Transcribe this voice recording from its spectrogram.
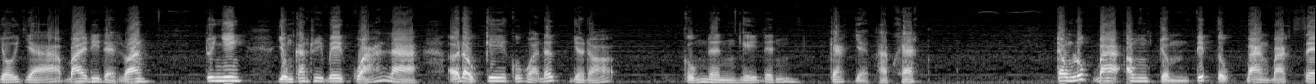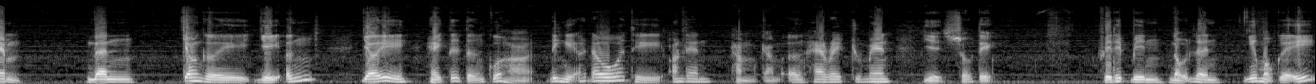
dội giả bay đi Đài Loan. Tuy nhiên, dùng Caribe quả là ở đầu kia của quả đất do đó cũng nên nghĩ đến các giải pháp khác. Trong lúc ba ông trùm tiếp tục bàn bạc xem nên cho người dị ứng với hệ tư tưởng của họ đi nghỉ ở đâu thì Orlen thầm cảm ơn Harry Truman vì số tiền. Philippines nổi lên như một gợi ý,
